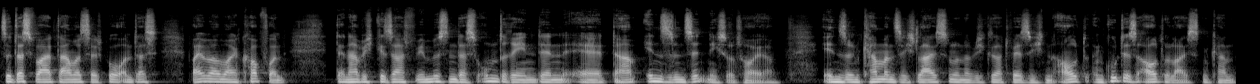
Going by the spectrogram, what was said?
So, das war damals der Spruch und das war immer mein Kopf. Und dann habe ich gesagt, wir müssen das umdrehen, denn äh, da Inseln sind nicht so teuer. Inseln kann man sich leisten und habe ich gesagt, wer sich ein Auto, ein gutes Auto leisten kann,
